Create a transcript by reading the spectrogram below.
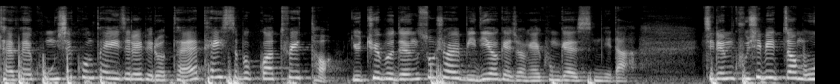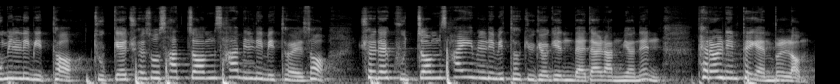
대회 공식 홈페이지를 비롯해 페이스북과 트위터, 유튜브 등 소셜미디어 계정에 공개했습니다. 지름 92.5mm, 두께 최소 4.4mm에서 최대 9.42mm 규격인 메달 앞면은 패럴림픽 엠블럼,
